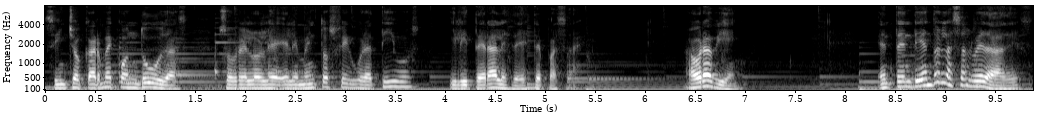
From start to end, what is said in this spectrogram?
sin chocarme con dudas sobre los elementos figurativos y literales de este pasaje. Ahora bien, entendiendo las salvedades,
